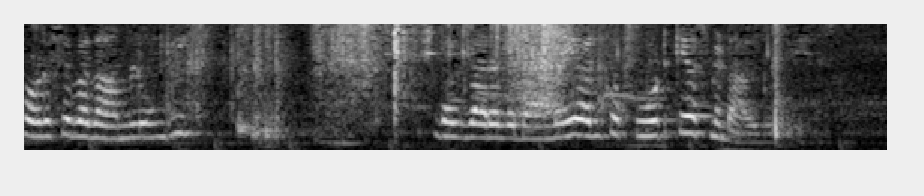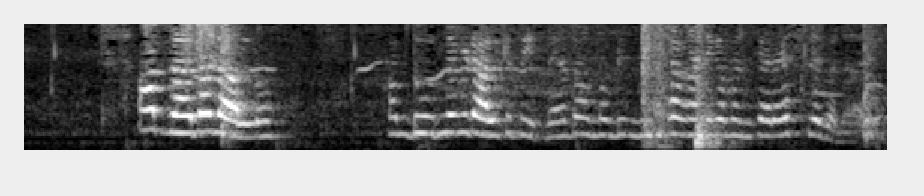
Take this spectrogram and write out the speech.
थोड़े से बादाम लूँगी, दस बारह बादाम है, और उनको कूट के उसमें डाल दूँगी। आप ज़्यादा डाल लो। हम दूध में भी डाल के पीते हैं तो हम अभी मीठा खाने का मन कर रहा है, इसलिए बना रहे हैं।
